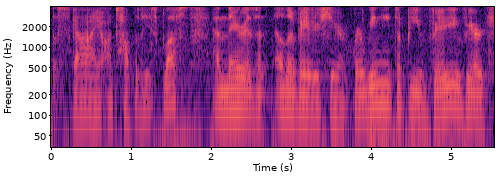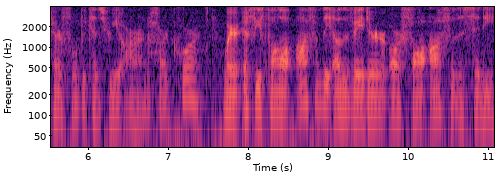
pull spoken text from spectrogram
the sky on top of these bluffs, and there is an elevator here where we need to be very, very careful because we are on hardcore where if we fall off of the elevator or fall off of the city,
